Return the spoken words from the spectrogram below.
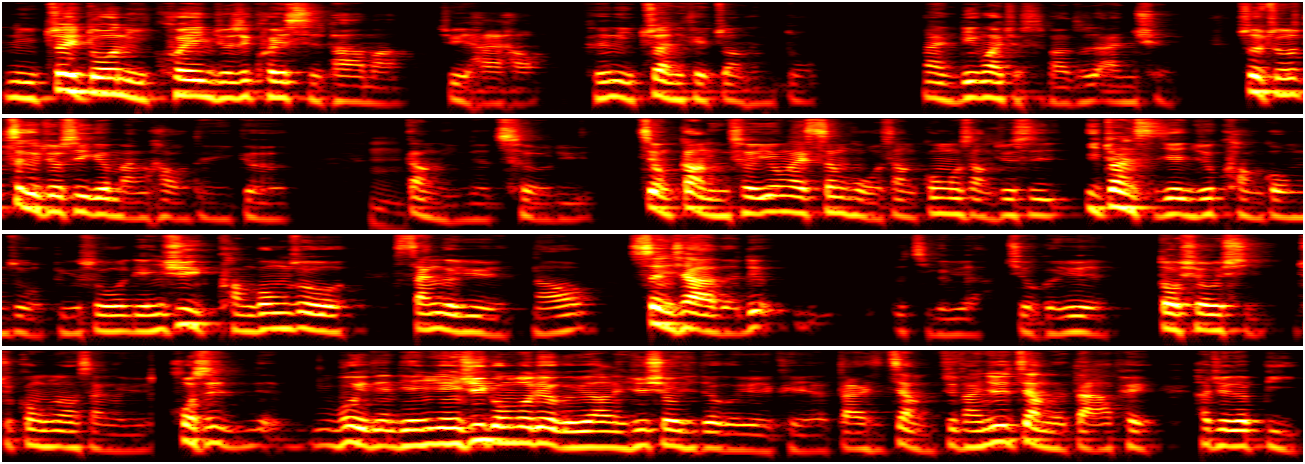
你最多你亏你就是亏十趴嘛，就也还好。可是你赚你可以赚很多，那你另外九十趴都是安全，所以说这个就是一个蛮好的一个杠铃的策略。这种杠铃车用在生活上、工作上，就是一段时间你就狂工作，比如说连续狂工作三个月，然后剩下的六几个月啊，九个月。都休息，就工作三个月，或是不一定连连续工作六个月，然后连续休息六个月也可以了，大概是这样，就反正就是这样的搭配。他觉得比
